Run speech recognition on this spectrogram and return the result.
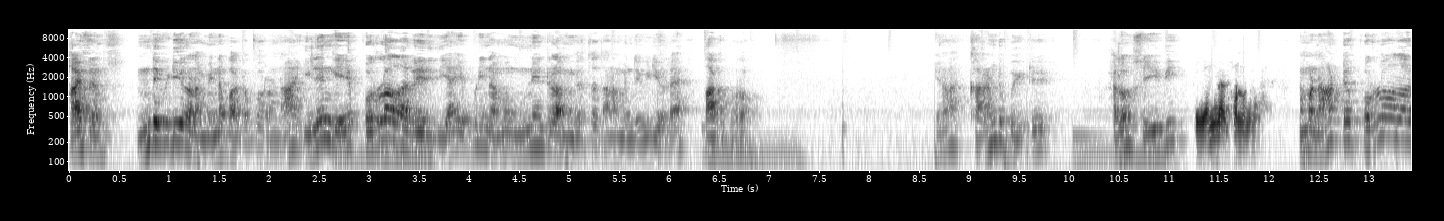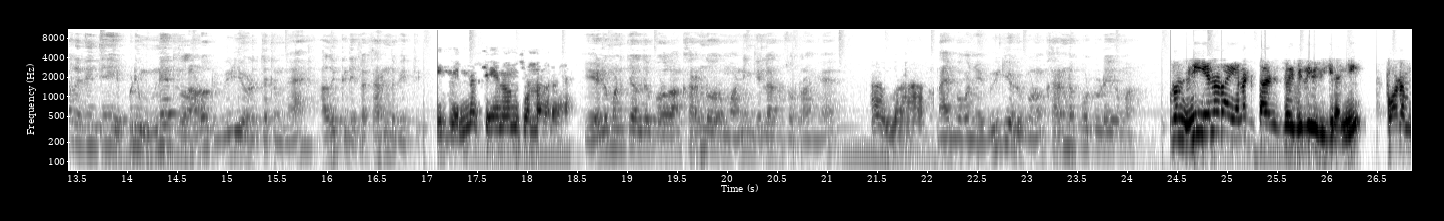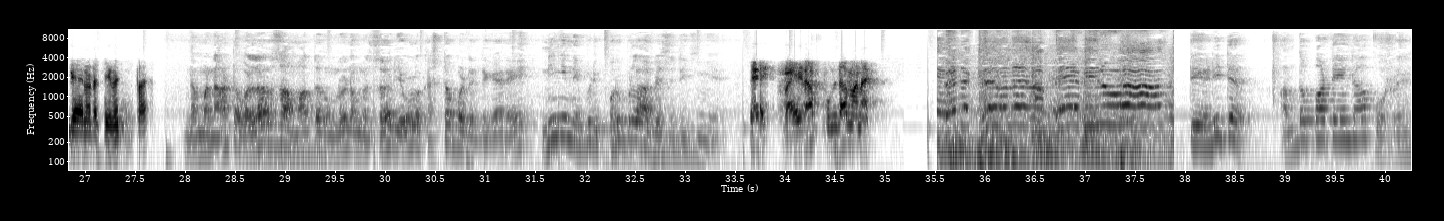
Hi friends இந்த வீடியோவில் நம்ம என்ன பார்க்க போறோம்னா இலங்கையை பொருளாதார ரீதியா எப்படி நம்ம முன்னேற்றலாம்ங்கிறத தான் நம்ம இந்த வீடியோவில் பார்க்க போறோம். ஏன்னா கரண்ட் போயிட்டு ஹலோ செய்வி என்ன சொல்லுங்க? நம்ம நாட்டை பொருளாதார ரீதியா எப்படி முன்னேற்றலாம்னு ஒரு வீடியோ எடுத்துட்டு இருந்தேன். அதுக்கு இடையில கரண்ட் போயிட்டு. இப்ப என்ன செய்யணும்னு சொல்ல ஏழு மணிக்கு எழுத போறதான் கரண்ட் வருமா நீங்க எல்லாரும் சொல்றாங்க. நான் இப்போ கொஞ்சம் வீடியோ எடுக்கணும் கரண்ட் போட்டு விடையுமா நீ என்னடா எனக்கு விதி விதிக்கிற? நீ போட முடியாது என்னடா செய்வேன் நம்ம நாட்டை வல்லரசா மாத்தணும்னு நம்ம சார் எவ்வளவு கஷ்டப்பட்டுட்டு இருக்காரு? நீங்க என்ன இப்படி பொறுப்பில்லாம பேசிட்டு இருக்கீங்க? எடிட்டர் அந்த பாட்டையும் தான் போடுறேன்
